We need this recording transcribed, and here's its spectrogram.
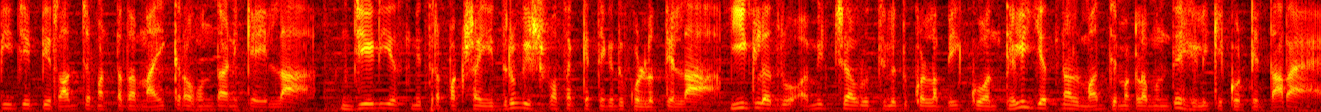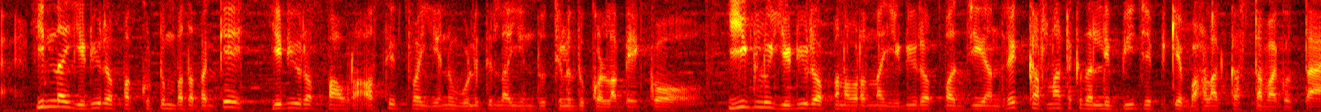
ಬಿಜೆಪಿ ರಾಜ್ಯ ಮಟ್ಟದ ನಾಯಕರ ಹೊಂದಾಣಿಕೆ ಇಲ್ಲ. ಜೆಡಿಎಸ್ ಮಿತ್ರ ಪಕ್ಷ ಇದ್ರೂ ವಿಶ್ವಾಸಕ್ಕೆ ತೆಗೆದುಕೊಳ್ಳುತ್ತಿಲ್ಲ. ಈಗಲಾದ್ರೂ ಅಮಿತ್ ಶಾ ಅವರು ತಿಳಿದುಕೊಳ್ಳಬೇಕು ಅಂತೇಳಿ ಯತ್ನಾಳ್ ಮಾಧ್ಯಮಗಳ ಮುಂದೆ ಹೇಳಿಕೆ ಕೊಟ್ಟಿದ್ದಾರೆ. ಇನ್ನ ಯಡಿಯೂರಪ್ಪ ಕುಟುಂಬದ ಬಗ್ಗೆ ಯಡಿಯೂರಪ್ಪ ಅವರ ಅಸ್ತಿತ್ವ ಏನು ಉಳಿದಿಲ್ಲ ಎಂದು ತಿಳಿದುಕೊಳ್ಳಬೇಕು. ಈಗಲೂ ಯಡಿಯೂರಪ್ಪನವರನ್ನ ಯಡಿಯೂರಪ್ಪ ಜಿ ಅಂದ್ರೆ ಕರ್ನಾಟಕದಲ್ಲಿ ಬಿಜೆಪಿಗೆ ಬಹಳ ಕಷ್ಟವಾಗುತ್ತೆ.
